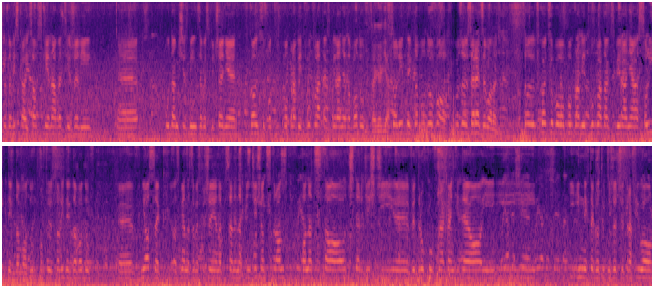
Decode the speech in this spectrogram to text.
środowiska ojcowskie, nawet jeżeli uda mi się zmienić zabezpieczenie w końcu po, po prawie dwóch latach zbierania dowodów, Tak jak ja. solidnych dowodów, o, może sobie ręce podać, so, w końcu po, po prawie dwóch latach zbierania solidnych dowodów, powtórzę, solidnych dowodów, e, wniosek o zmianę zabezpieczenia napisany na 50 stron, ponad 140 e, wydruków, nagrań wideo i, i, i, i innych tego typu rzeczy trafiło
